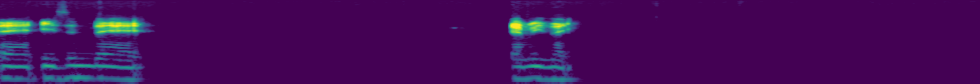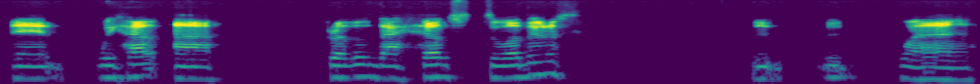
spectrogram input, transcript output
uh, is in the everyday. And we have a product that helps to others. Well,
